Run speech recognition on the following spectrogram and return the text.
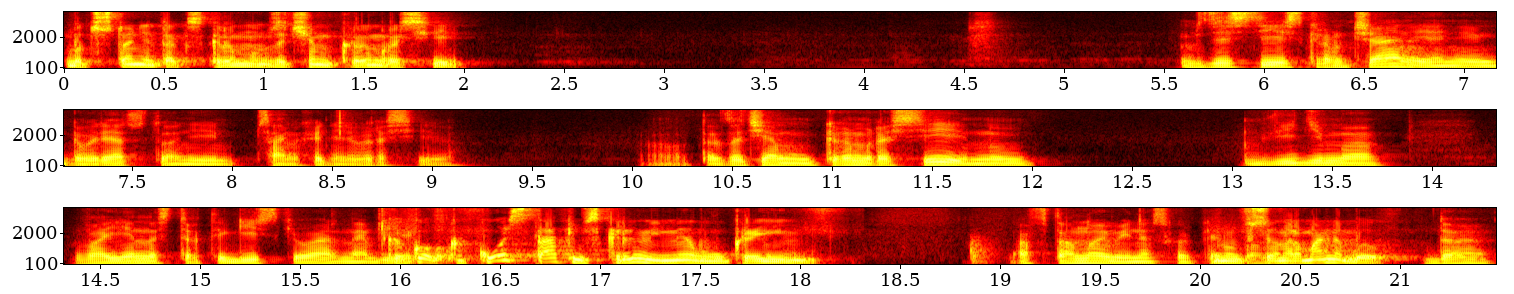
Вот что не так с Крымом? Зачем Крым России? Здесь есть крымчане, и они говорят, что они сами хотели в Россию. Вот. А зачем Крым России? Ну, видимо, военно-стратегически важный объект. Какой, какой статус Крым имел в Украине? Автономии, насколько я Ну, все нормально было? Да.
